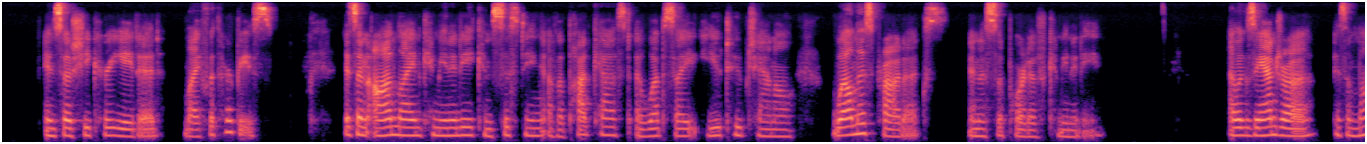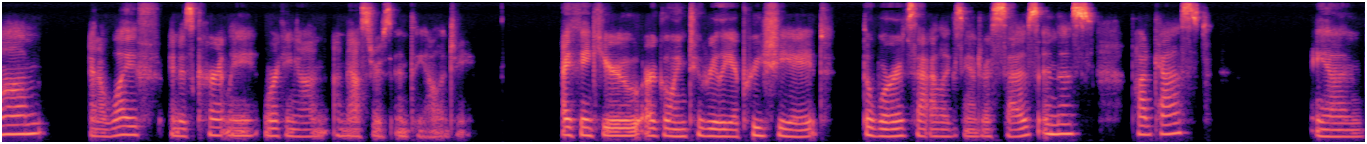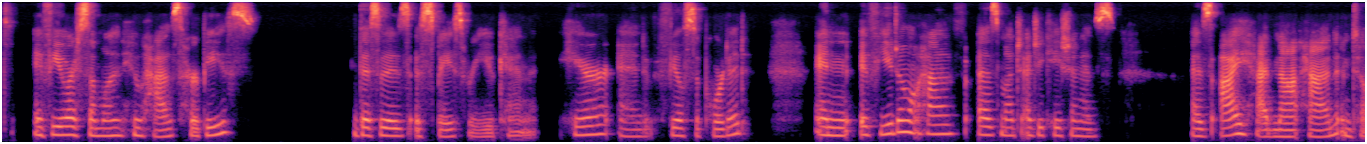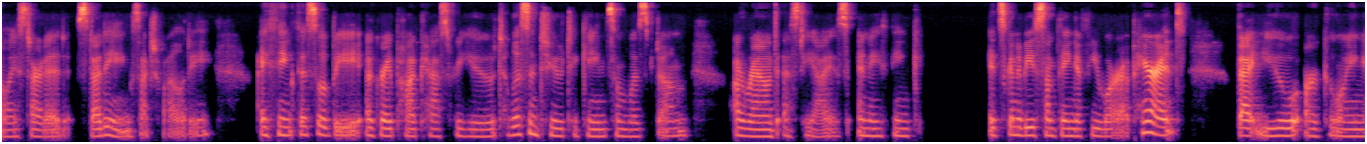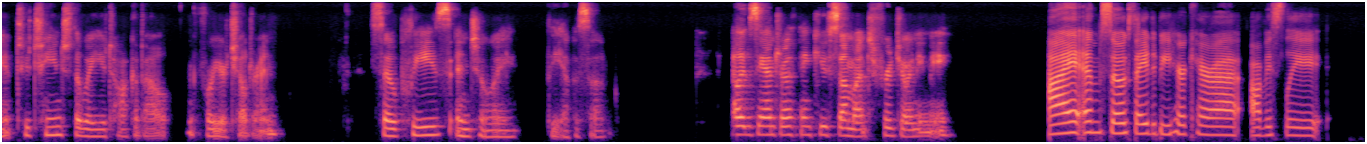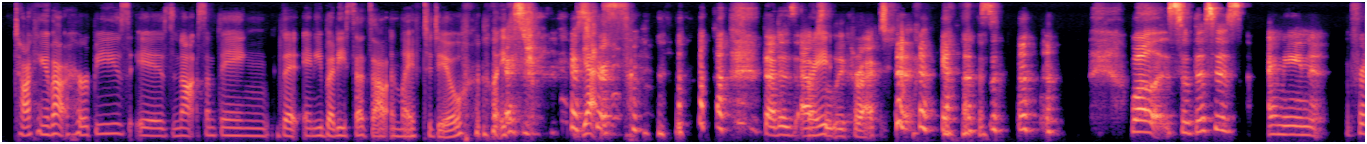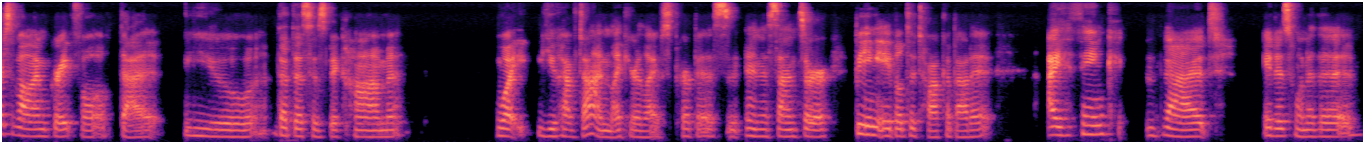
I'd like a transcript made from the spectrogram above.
And so she created Life with Herpes. It's an online community consisting of a podcast, a website, YouTube channel, wellness products, and a supportive community. Alexandra is a mom and a wife and is currently working on a master's in theology. I think you are going to really appreciate the words that Alexandra says in this podcast. And if you are someone who has herpes, this is a space where you can hear and feel supported. And if you don't have as much education as as I had not had until I started studying sexuality, I think this will be a great podcast for you to listen to to gain some wisdom around STIs. And I think it's going to be something if you are a parent that you are going to change the way you talk about for your children. So please enjoy the episode. Alexandra, thank you so much for joining me. I am so excited to be here, Kara. Obviously, talking about herpes is not something that anybody sets out in life to do. like, it's, it's yes, that is absolutely correct. yes. well, so this is, I mean, first of all, I'm grateful that you that this has become what you have done, like your life's purpose in a sense, or being able to talk about it. I think that it is one of the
